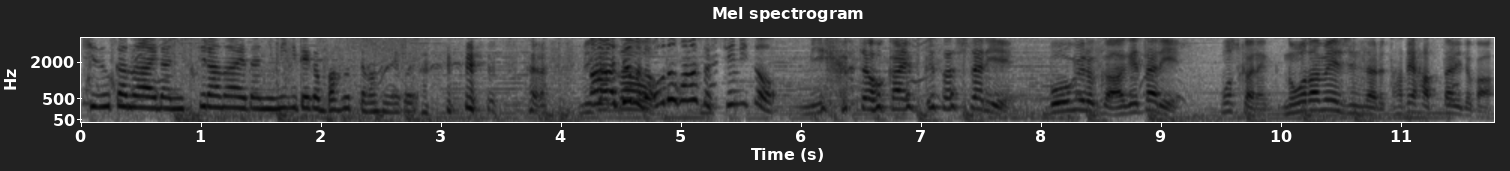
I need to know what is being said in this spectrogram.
気づかぬ間に知らぬ間に右手がバフってますねこれ。味ああちょっと待って方を男の人死にそう。味方を回復させたり防御力上げたりもしくはねノーダメージになる盾張ったりとか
